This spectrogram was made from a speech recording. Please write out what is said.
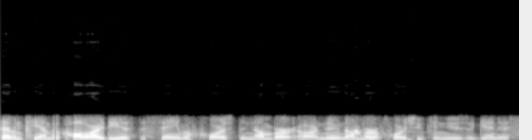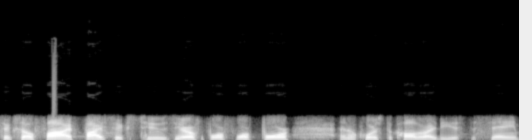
7 p.m. The caller ID is the same, of course. The number, our new number, of course, you can use again is 605 562 0444. And of course, the caller ID is the same.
